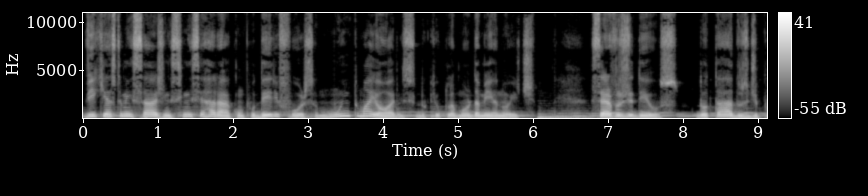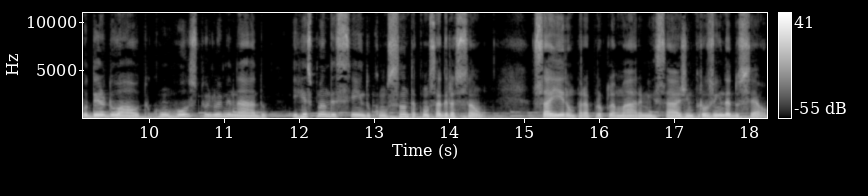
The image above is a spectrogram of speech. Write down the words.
Vi que esta mensagem se encerrará com poder e força muito maiores do que o clamor da meia-noite. Servos de Deus, dotados de poder do alto, com o rosto iluminado e resplandecendo com santa consagração, saíram para proclamar a mensagem provinda do céu.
